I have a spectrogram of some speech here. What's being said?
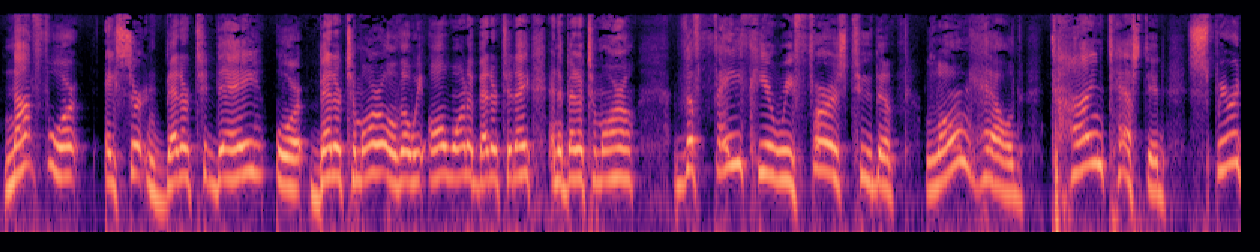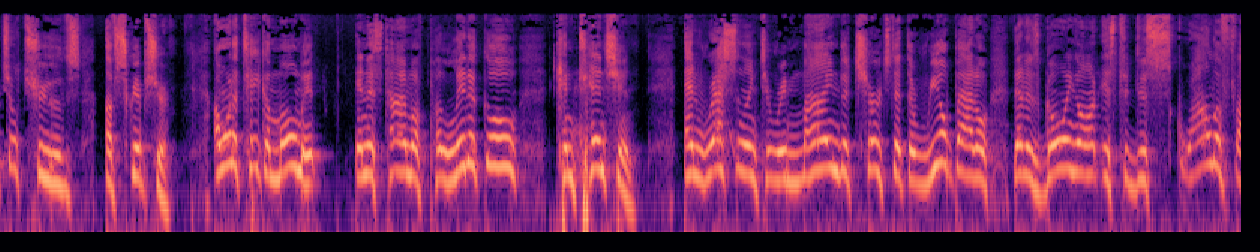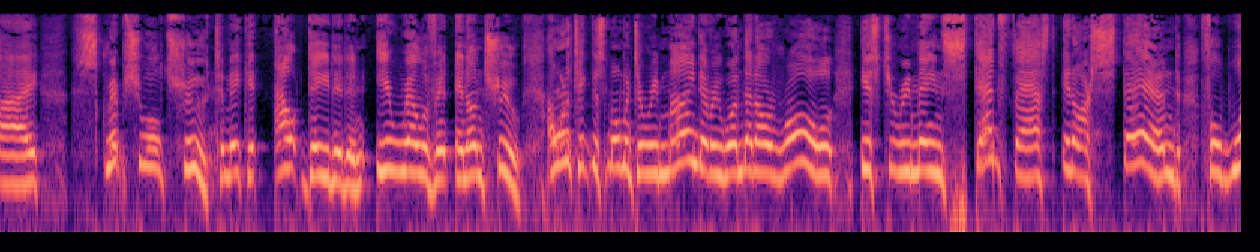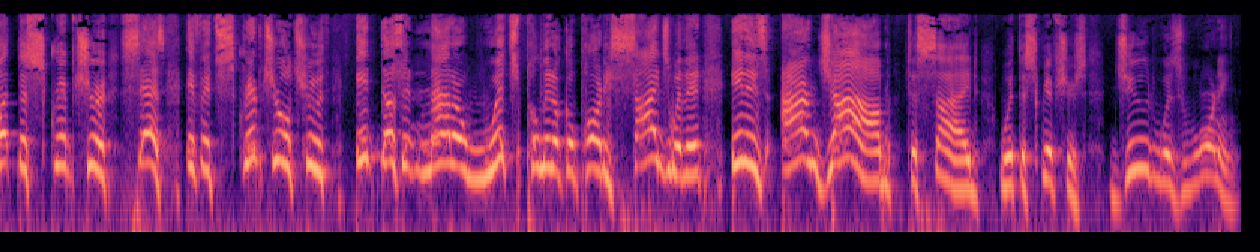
not for a certain better today or better tomorrow, although we all want a better today and a better tomorrow. The faith here refers to the long held, time tested spiritual truths of Scripture. I want to take a moment in this time of political contention and wrestling to remind the church that the real battle that is going on is to disqualify scriptural truth, to make it outdated and irrelevant and untrue. I want to take this moment to remind everyone that our role is to remain steadfast in our stand for what the scripture says. If it's scriptural truth, it doesn't matter which political party sides with it. It is our job to side with the scriptures. Jude was warning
